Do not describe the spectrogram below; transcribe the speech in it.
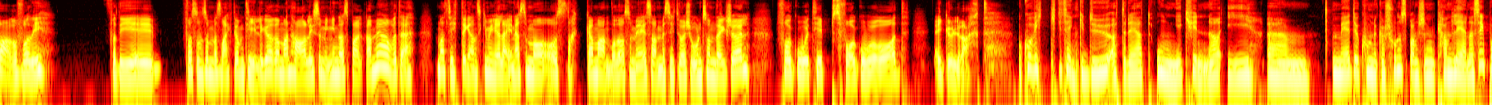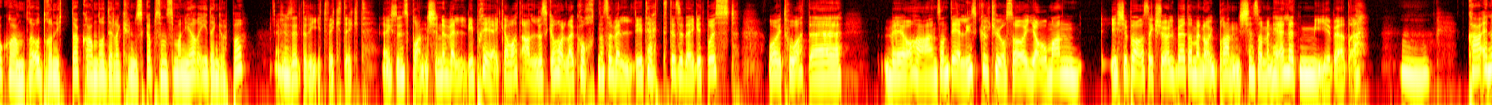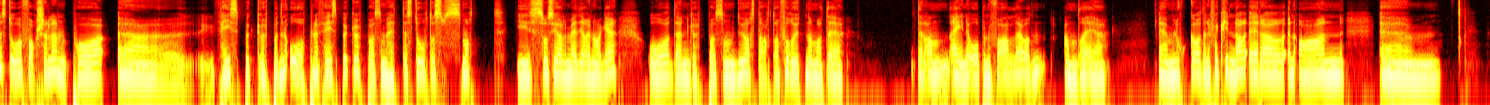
bare for de. Fordi, for sånn som vi snakket om tidligere, man har liksom ingen å sparre med av og til. Man sitter ganske mye alene, så må å snakke med andre da, som er i samme situasjon som deg sjøl, få gode tips, få gode råd, er gull verdt. Og hvor viktig tenker du at det er at unge kvinner i um, medie- og kommunikasjonsbransjen kan lene seg på hverandre og dra nytte av hverandre og dele kunnskap, sånn som man gjør i den gruppa? Jeg syns det er dritviktig. Jeg syns bransjen er veldig preget av at alle skal holde kortene så veldig tett til sitt eget bryst. Og jeg tror at det, ved å ha en sånn delingskultur, så gjør man ikke bare seg sjøl bedre, men òg bransjen som en helhet mye bedre. Mm. Hva er den store forskjellen på uh, Facebook-gruppa, den åpne Facebook-gruppa som heter Stort og smått i sosiale medier i Norge, og den gruppa som du har starta, foruten om at det, den ene er åpen for alle, og den andre er um, lukka, og den er for kvinner, er det en annen um,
